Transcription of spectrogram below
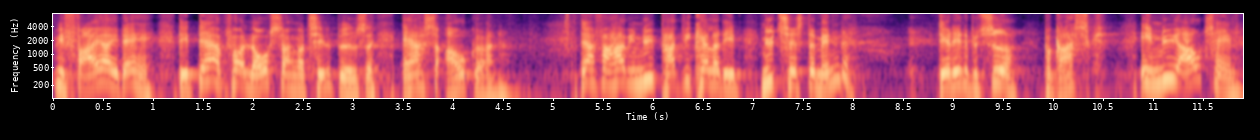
vi fejrer i dag. Det er derfor, lovsang og tilbedelse er så afgørende. Derfor har vi en ny pagt. Vi kalder det et nyt testamente. Det er det, det betyder på græsk. En ny aftale.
